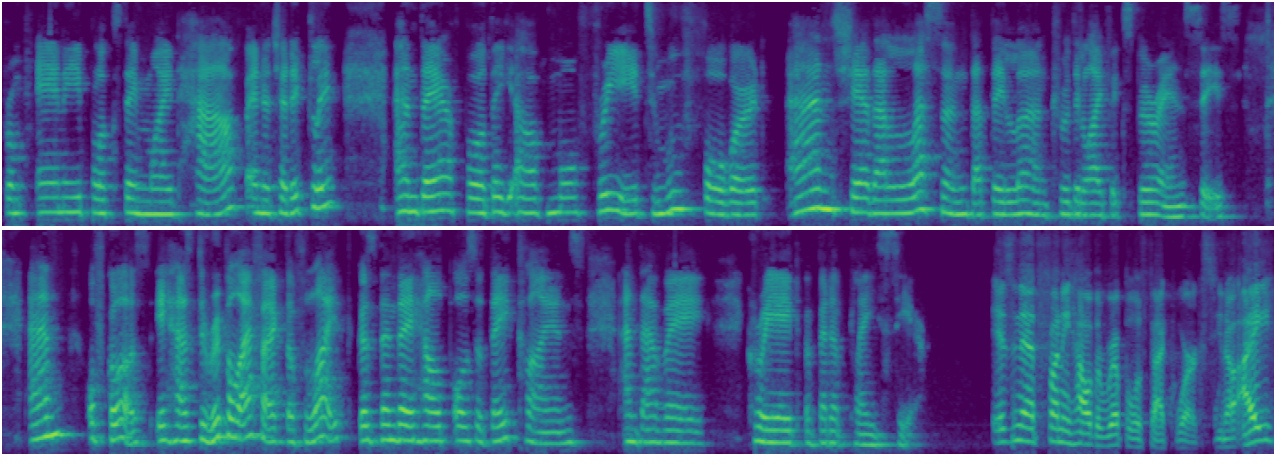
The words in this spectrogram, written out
from any blocks they might have energetically. And therefore they are more free to move forward and share that lesson that they learned through the life experiences. And of course, it has the ripple effect of light because then they help also their clients and that way create a better place here isn't that funny how the ripple effect works? You know, I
